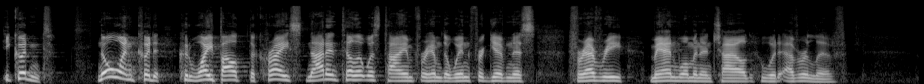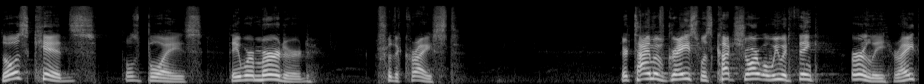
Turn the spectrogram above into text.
He couldn't. No one could, could wipe out the Christ, not until it was time for him to win forgiveness for every man, woman, and child who would ever live. Those kids, those boys, they were murdered for the Christ. Their time of grace was cut short, what we would think early, right?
